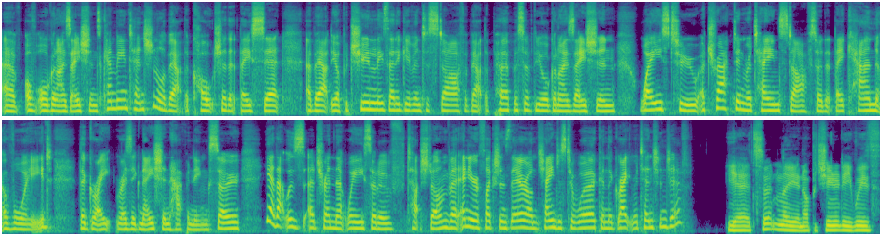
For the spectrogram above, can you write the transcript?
of, of organisations can be intentional about the culture that they set, about the opportunities that are given to staff, about the purpose of the organisation, ways to attract and retain staff so that they can avoid the great resignation happening. So yeah, that was a trend that we sort of touched on. But any reflections there on changes to work and the great retention, Geoff? Yeah, it's certainly an opportunity with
